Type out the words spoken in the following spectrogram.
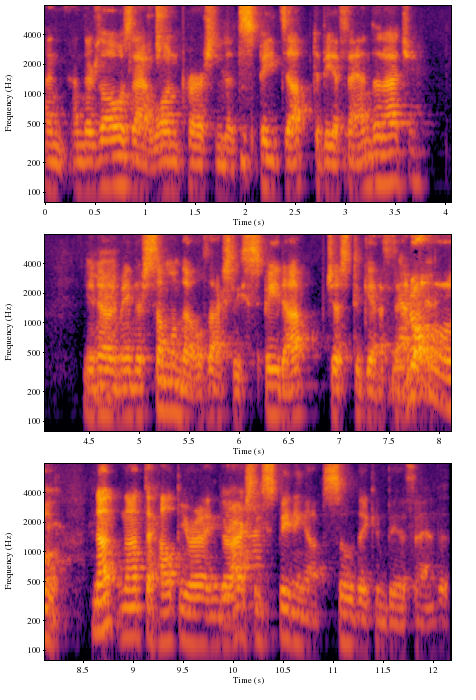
and, and there's always that one person that speeds up to be offended at you. You know what I mean? There's someone that will actually speed up just to get offended. Oh, not not to help you or anything. They're Yeah. actually speeding up so they can be offended.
